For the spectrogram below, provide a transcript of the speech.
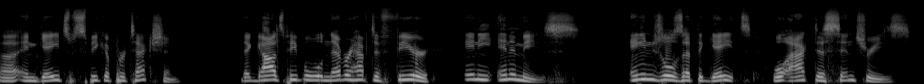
uh, and gates speak of protection, that God's people will never have to fear any enemies. Angels at the gates will act as sentries.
